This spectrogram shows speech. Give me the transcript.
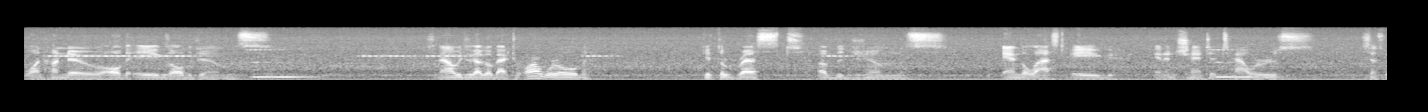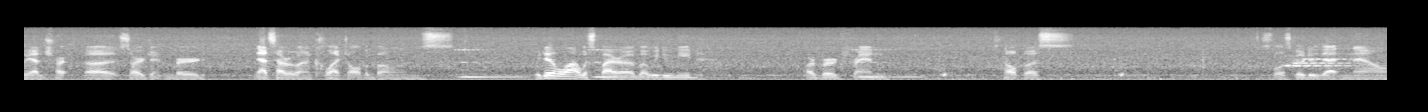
One hundo, all the eggs, all the gems. So now we just gotta go back to our world, get the rest of the gems and the last egg and Enchanted mm. Towers, since we had uh, Sergeant Byrd. That's how we're going to collect all the bones. Mm. We did a lot with Spyro, but we do need our bird friend to help us. So let's go do that now.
